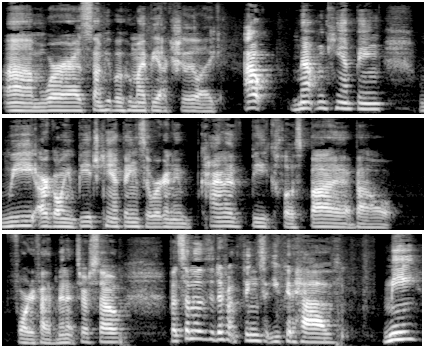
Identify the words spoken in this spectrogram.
um, whereas some people who might be actually like out mountain camping, we are going beach camping, so we're going to kind of be close by about 45 minutes or so. But some of the different things that you could have me,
